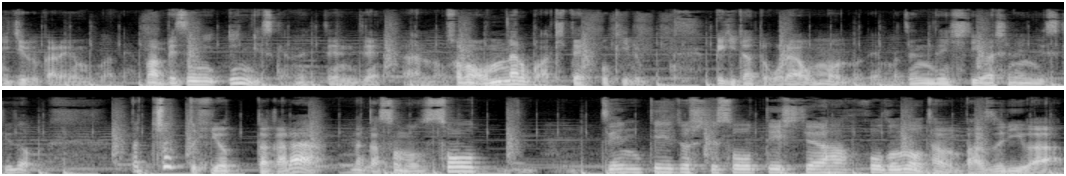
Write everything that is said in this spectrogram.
一部から読むまで。まあ別にいいんですけどね全然。あのその女の子が着た服を着るべきだと俺は思うので、まあ、全然否定はしないんですけど、まあ、ちょっとひよったからなんかそのそう前提として想定してたほどの多分バズりは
